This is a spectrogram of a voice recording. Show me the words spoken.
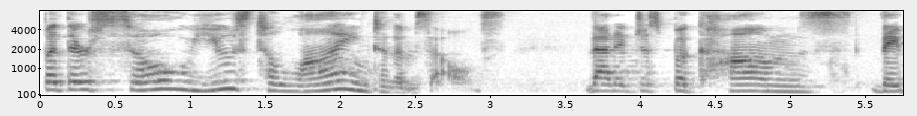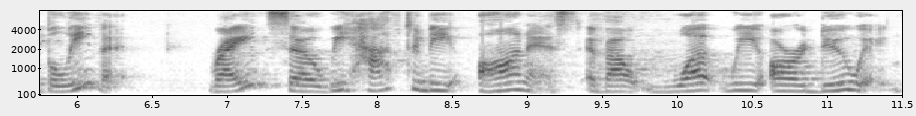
but they're so used to lying to themselves that it just becomes, they believe it, right? So we have to be honest about what we are doing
